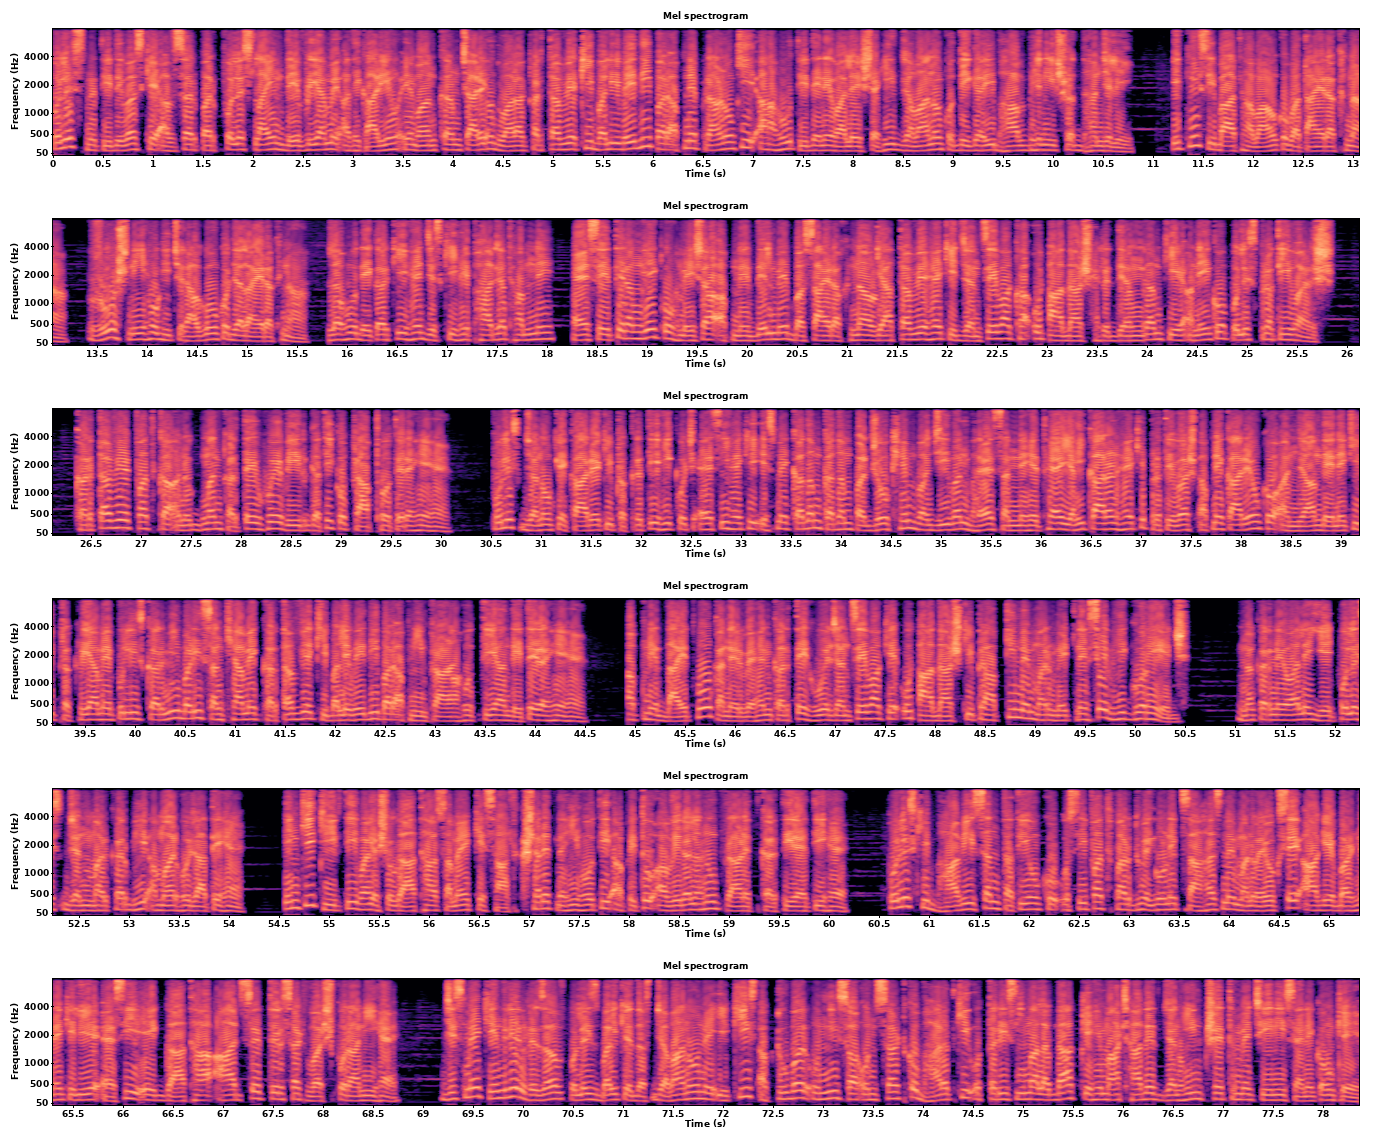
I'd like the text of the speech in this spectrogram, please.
Police स्मृति दिवस के अवसर पर पुलिस लाइन देवरिया में अधिकारियों एवं कर्मचारियों द्वारा कर्तव्य की बलिवेदी पर अपने प्राणों की आहुति देने वाले शहीद जवानों को दी गई भावभीनी श्रद्धांजलि। इतनी सी बात हवाओं को बताए रखना, रोशनी होगी चिरागों को जलाए रखना, लहू देकर की है जिसकी हिफाजत हमने, ऐसे तिरंगे को हमेशा अपने दिल में बसाए रखना। ज्ञातव्य है कि जनसेवा का उच्च आदर्श हृदयंगम किए अनेकों पुलिस प्रतिवर्ष। कर्तव्य पथ का अनुगमन करते हुए वीर गति को प्राप्त होते रहे हैं। पुलिस जनों के कार्य की प्रकृति ही कुछ ऐसी है कि इसमें कदम कदम पर जोखिम व जीवन भय सन्निहित है। यही कारण है कि प्रतिवर्ष अपने कार्यों को अंजाम देने की प्रक्रिया में पुलिस कर्मी बड़ी संख्या में कर्तव्य की बलिवेदी पर अपनी प्राणाहुतियाँ देते रहे हैं। अपने दायित्वों का निर्वहन करते हुए जनसेवा के उच्च आदर्श की प्राप्ति में मर मिटने से भी गुरेज न करने वाले ये पुलिस जन मरकर भी अमर हो जाते हैं। इनकी कीर्ति व यशोगाथा समय के साथ क्षरित नहीं होती, अपितु अविरल अनुप्राणित करती रहती है। पुलिस की भावी संततियों को उसी पथ पर द्विगुणित साहस में मनोयोग से आगे बढ़ने के लिए ऐसी एक गाथा आज से तिरसठ वर्ष पुरानी है, जिसमें केंद्रीय रिज़र्व पुलिस बल के 10 जवानों ने 21 अक्टूबर उन्नीस सौ उनसठ को भारत की उत्तरी सीमा लद्दाख के हिमाच्छादित जनहीन क्षेत्र में चीनी सैनिकों के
